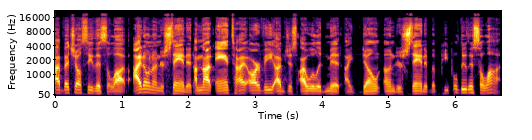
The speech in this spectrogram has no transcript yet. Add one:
I bet y'all see this a lot. I don't understand it. I'm not anti RV. I'm just, I will admit, I don't understand it, but people do this a lot.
